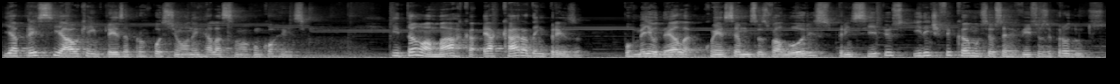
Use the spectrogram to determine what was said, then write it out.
e apreciar o que a empresa proporciona em relação à concorrência. Então, a marca é a cara da empresa. Por meio dela, conhecemos seus valores, princípios e identificamos seus serviços e produtos.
